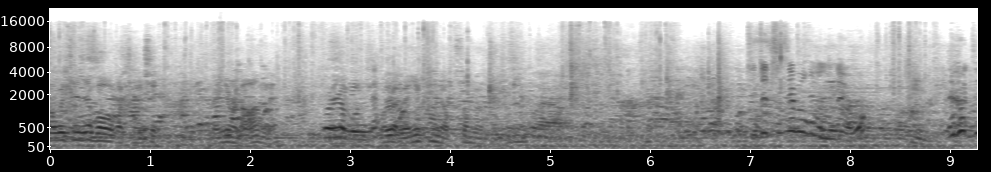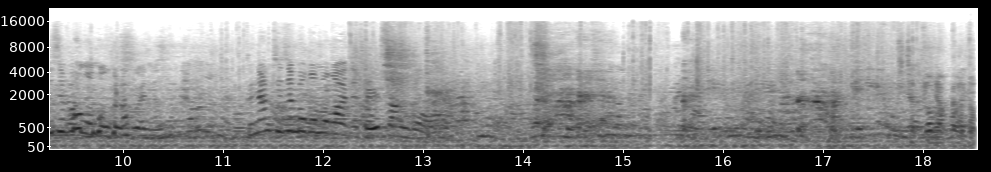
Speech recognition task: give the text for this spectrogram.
더블 치즈버거가 정식 메뉴로 나왔네. 원래 뭔데? 원래 메뉴판이 없었는데. 진짜 치즈버거 먹네, 이거? 내가 치즈버거 먹으라고 했는데. 그냥 치즈버거 먹어야지, 제일 싼 거. 진짜 빈약하다.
